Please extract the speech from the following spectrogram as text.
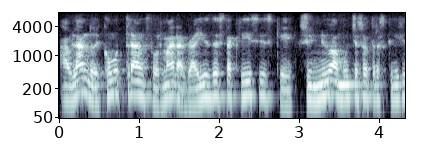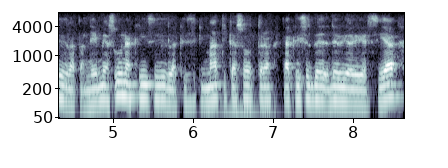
hablando de cómo transformar a raíz de esta crisis que se unió a muchas otras crisis. La pandemia es una crisis, la crisis climática es otra, la crisis de, biodiversidad,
